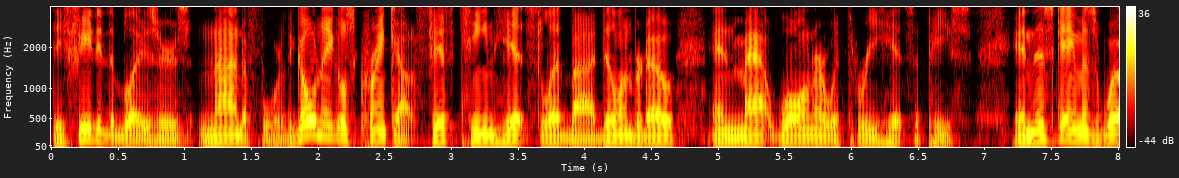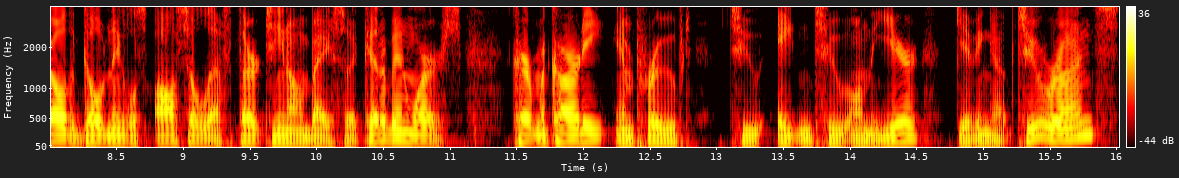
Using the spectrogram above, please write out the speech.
defeated the Blazers nine to four. The Golden Eagles crank out 15 hits, led by Dylan Burdeaux and Matt Wallner with three hits apiece. In this game as well, the Golden Eagles also left 13 on base, so it could have been worse. Kirk McCarty improved to eight and two on the year, giving up two runs,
